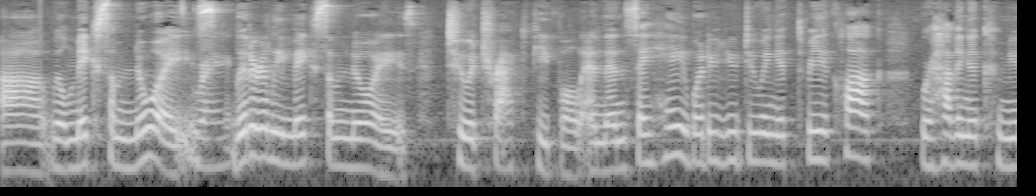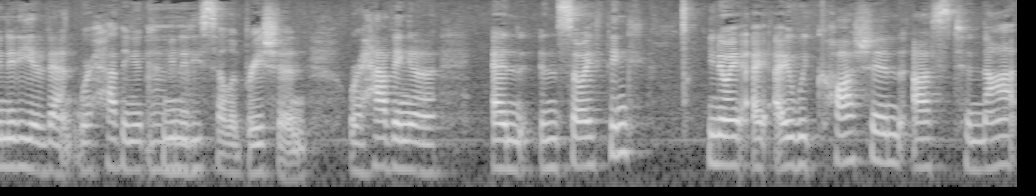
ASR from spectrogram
uh, we'll make some noise, right. literally make some noise to attract people and then say, hey, what are you doing at three o'clock? We're having a community event. We're having a community mm -hmm. celebration. We're having a, and, and so I think, you know, I, I would caution us to not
